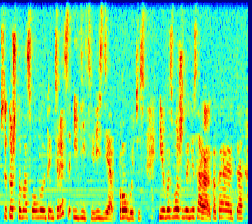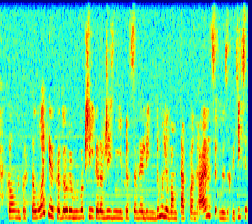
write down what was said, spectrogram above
Все то, что вас волнует и интересно, идите везде, пробуйтесь. И, возможно, не знаю, какая-то колонопроктология, которую вы вообще никогда в жизни не представляли, не думали, вам так понравится, вы захотите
